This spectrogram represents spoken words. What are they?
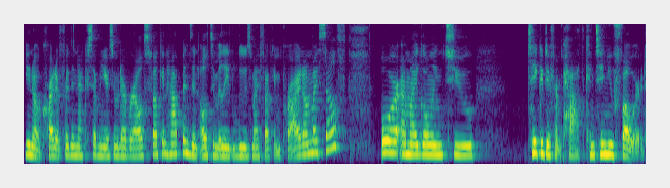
you know, credit for the next seven years and whatever else fucking happens and ultimately lose my fucking pride on myself? Or am I going to take a different path, continue forward,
